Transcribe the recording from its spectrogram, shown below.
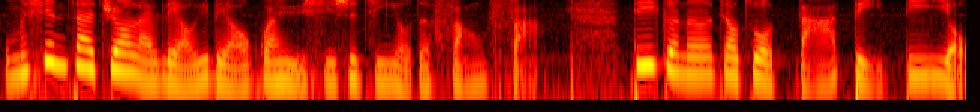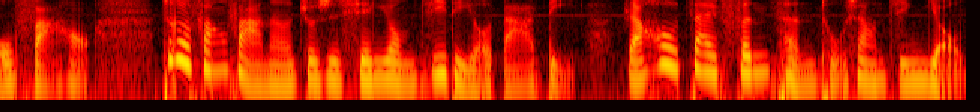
我们现在就要来聊一聊关于稀释精油的方法。第一个呢叫做打底滴油法，哈，这个方法呢就是先用基底油打底，然后再分层涂上精油。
